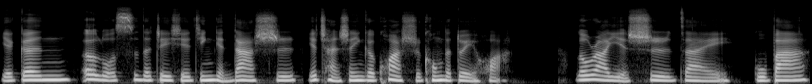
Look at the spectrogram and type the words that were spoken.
也跟俄罗斯的这些经典大师也产生一个跨时空的对话。Laura 也是在古巴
